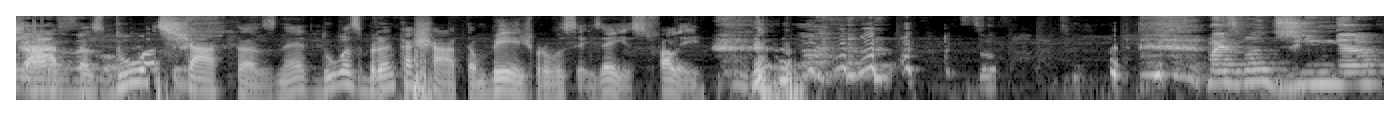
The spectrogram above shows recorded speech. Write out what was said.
Chatas, agora. duas chatas, né? Duas brancas chatas. Um beijo para vocês, é isso, falei. Mas Vandinha,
